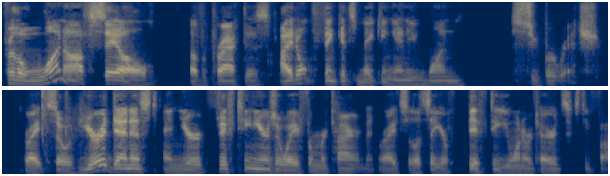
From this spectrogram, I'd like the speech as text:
For the one-off sale of a practice, I don't think it's making anyone super rich right? So if you're a dentist and you're 15 years away from retirement, right? So let's say you're 50, you want to retire at 65.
